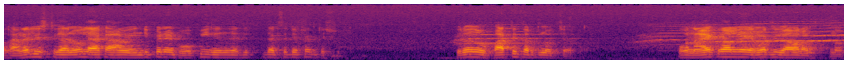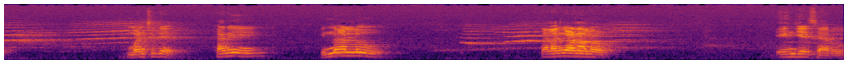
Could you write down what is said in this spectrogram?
ఒక అనలిస్ట్గానో లేక ఆమె independent opinion that's different issue. ఈరోజు ఒక పార్టీ తరఫున వచ్చారు. ఒక నాయకురాలుగా ఎమర్జీ కావాలనుకుంటున్నాను. మంచిదే. కానీ ఇన్నాళ్ళు తెలంగాణలో ఏం చేశారు?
